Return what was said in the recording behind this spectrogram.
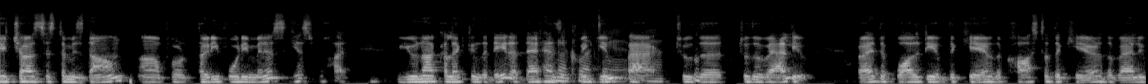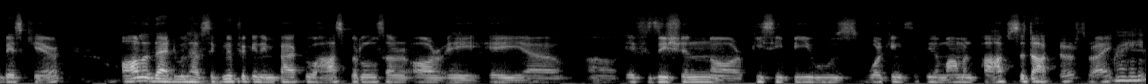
ehr system is down uh, for 30 40 minutes guess what you're not collecting the data that has a big impact it, yeah. to the to the value right? The quality of the care, the cost of the care, the value based care, all of that will have significant impact to hospitals or, or a, a, uh, uh, a physician or PCP who's working, you know, mom and pops, the doctors, right? Right,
